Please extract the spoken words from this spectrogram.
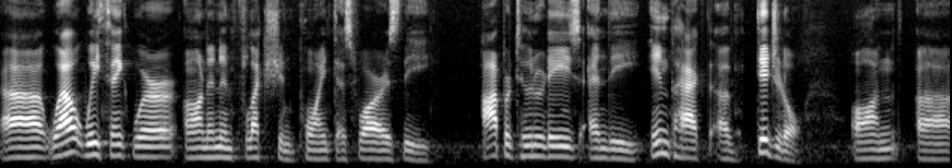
Uh, well, we think we're on an inflection point as far as the opportunities and the impact of digital on uh,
